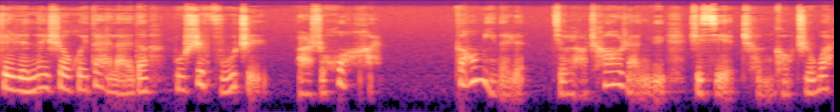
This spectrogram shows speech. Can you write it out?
给人类社会带来的不是福祉，而是祸害。高明的人就要超然于这些成垢之外。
